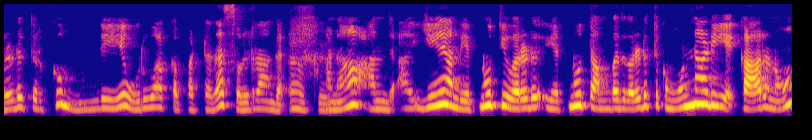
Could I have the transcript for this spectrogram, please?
வருடத்திற்கு முந்தையே உருவாக்கப்பட்டதா சொல்றாங்க. ஆனா அந்த ஏன் அந்த எட்நூத்தி வருட எட்நூத்தி ஐம்பது வருடத்துக்கு முன்னாடியே காரணம்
